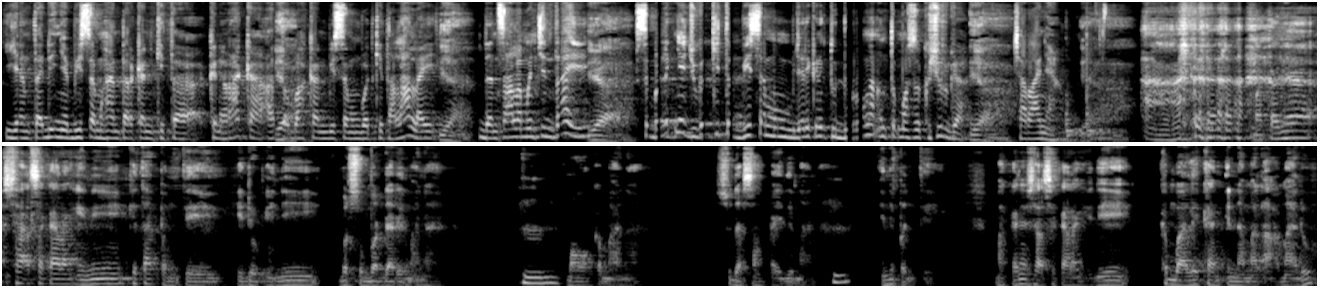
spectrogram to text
Yang tadinya bisa menghantarkan kita ke neraka atau Ya. bahkan bisa membuat kita lalai Ya. dan salah mencintai. Ya. Sebaliknya juga kita bisa menjadikan itu dorongan untuk masuk ke surga. Ya. Caranya. Ya. Ah. Makanya saat sekarang ini kita penting hidup ini bersumber dari mana, Hmm. mau ke mana, sudah sampai di mana. Ini penting. Makanya saat sekarang ini kembalikan innamal a'malu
